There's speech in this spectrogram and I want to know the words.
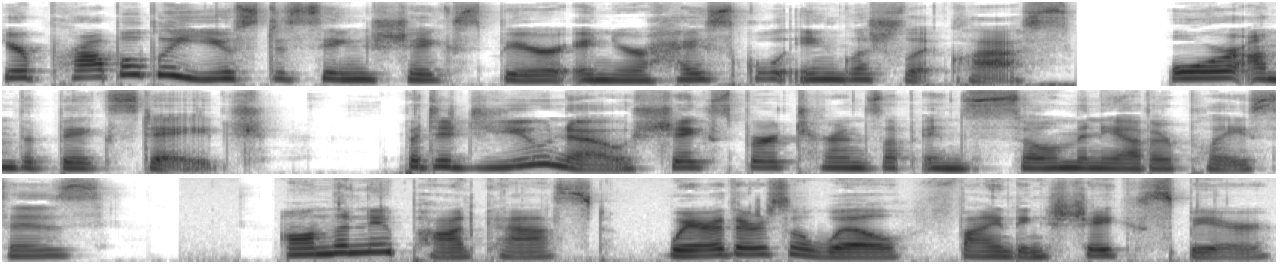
You're probably used to seeing Shakespeare in your high school English lit class or on the big stage. But did you know Shakespeare turns up in so many other places? On the new podcast, Where There's a Will Finding Shakespeare,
